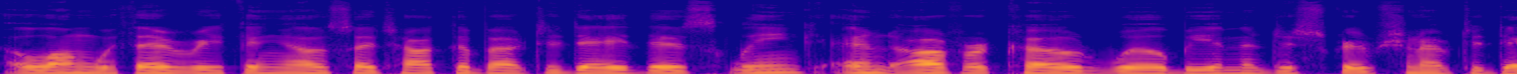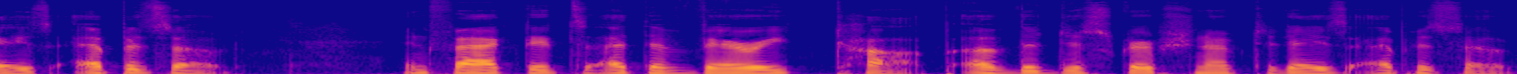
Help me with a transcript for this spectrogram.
along with everything else I talk about today, this link and offer code will be in the description of today's episode. In fact, it's at the very top of the description of today's episode.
